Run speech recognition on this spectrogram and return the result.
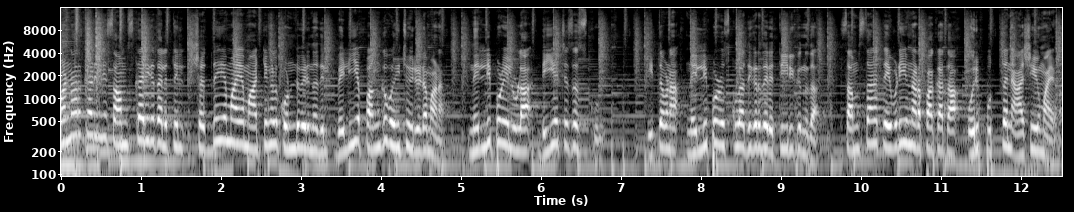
പാലക്കാടിന്റെ സാംസ്കാരിക തലത്തിൽ ശ്രദ്ധേയമായ മാറ്റങ്ങൾ കൊണ്ടുവരുന്നതിൽ വലിയ പങ്ക് വഹിച്ച ഒരിടമാണ് നെല്ലിപ്പുഴയിലുള്ള D H S S school ഇത്തവണ നെല്ലിപ്പുഴ സ്കൂൾ അധികൃതർ എത്തിയിരിക്കുന്നത് സംസ്ഥാനത്ത് എവിടെയും നടപ്പാക്കാത്ത ഒരു പുത്തൻ ആശയവുമായാണ്.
